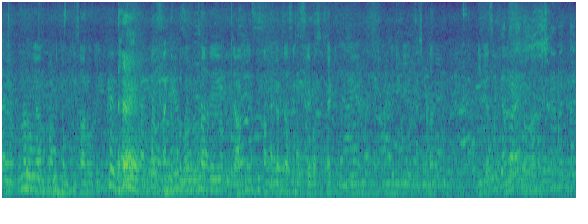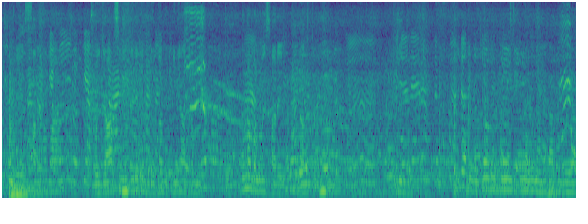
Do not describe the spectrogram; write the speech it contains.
ਅਹ, ਉਹਨਾਂ ਨੂੰ ਗਿਆਨ ਭਾਵੇਂ 34 ਸਾਲ ਹੋ ਗਏ ਪਰ ਸੰਗਤ ਵੱਲੋਂ ਉਹਨਾਂ ਦੇ ਯਾਦ ਵਿੱਚ ਸੰਤ ਗਰਜਾ ਸਿੰਘ ਸੇਵਾ ਸੁਸਾਇਟੀ ਬਣਦੀ ਹੈ ਜਿਹੜੀ ਕਿ ਰਜਿਸਟਰਡ ਹੈ ਜਿਹਦੇ ਅਸੀਂ ਤੇ ਸੰਤ ਬਾਬਾ ਗੁਲਜ਼ਾਰ ਸਿੰਘ ਜਿਹੜੇ ਕਿ ਮੌਜੂਦਾ ਮੁਖੀ ਨੇ ਆਸ਼ਰਮ ਦੇ, ਉਹਨਾਂ ਵੱਲੋਂ ਇਹ ਸਾਰੇ ਪ੍ਰਬੰਧ ਚੱਲਦੇ ਨੇ। ਜਿਹੜੇ ਬੱਚਿਆਂ ਦੇ ਪਿੰਡ ਕਿਤਨਾ ਦੇ ਆਨੰਦ ਕਰਦੇ ਹੋਏ ਆ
